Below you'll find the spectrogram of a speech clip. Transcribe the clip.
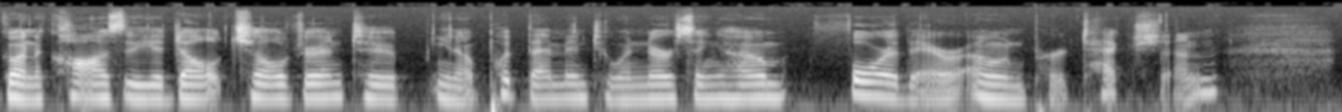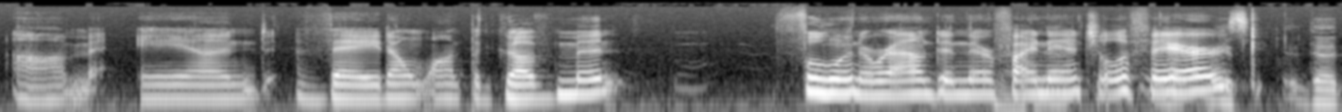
going to cause the adult children to, you know, put them into a nursing home for their own protection. Um, and they don't want the government fooling around in their financial affairs. The,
